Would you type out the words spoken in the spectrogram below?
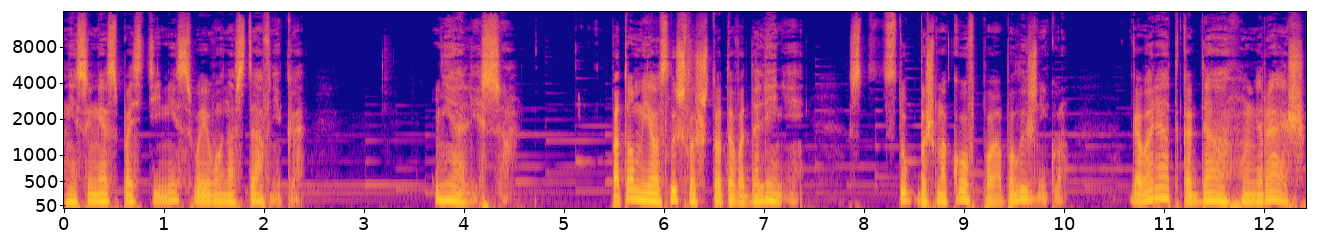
не сумев спасти ни своего наставника, ни Алису. Потом я услышал что-то в отдалении – стук башмаков по булыжнику. Говорят, когда умираешь,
